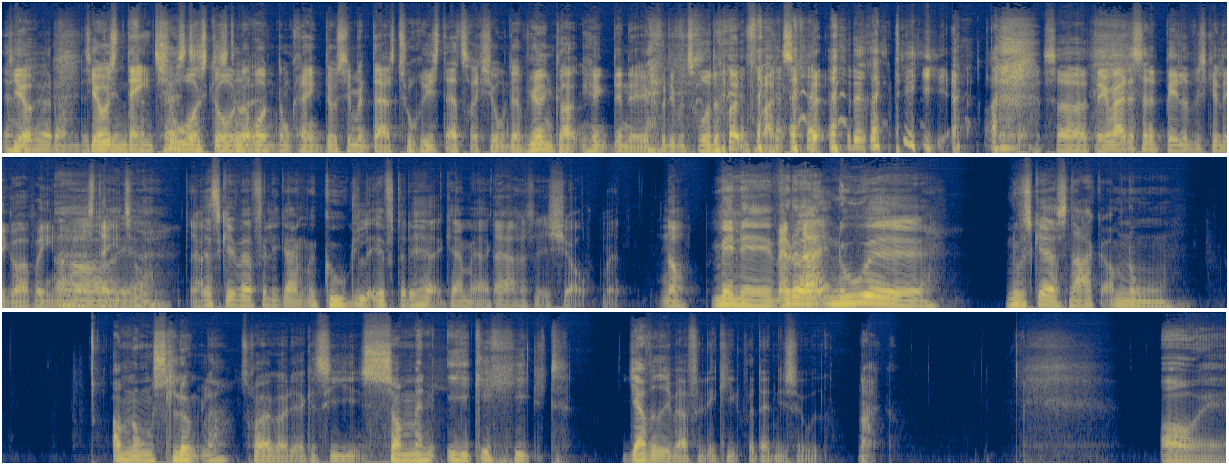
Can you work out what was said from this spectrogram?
Jeg De har, hørt om det. de har jo er statuer stående rundt omkring. Det var simpelthen deres turistattraktion der. Vi har engang hængt en abe, fordi vi troede, det var en fransk. er det rigtigt? ja. Så det kan være, det er sådan et billede, vi skal lægge op af en af oh, statuer. ja. Ja. Jeg skal i hvert fald i gang med Google efter det her, kan jeg mærke. ja, det er sjovt, mand. Nå, Men øh, ved med du hvad, nu, øh, nu skal jeg snakke om nogle, om nogle slyngler, tror jeg godt, jeg kan sige, som man ikke helt... Jeg ved i hvert fald ikke helt, hvordan de ser ud. Nej. Og øh,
